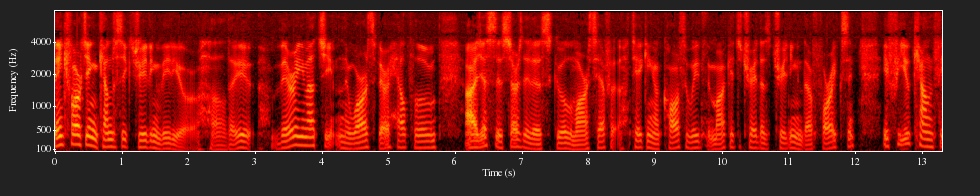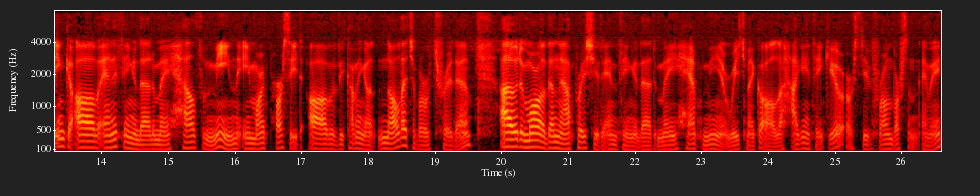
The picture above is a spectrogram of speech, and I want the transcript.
Thank you for watching candlestick trading video. Uh, very, much it was very helpful. I just started a school myself, taking a course with market traders trading the forex. If you can think of anything that may help me in my pursuit of becoming a knowledgeable trader, I would more than appreciate anything that may help me reach my goal. Again, thank you, Steve from Boston, MA.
